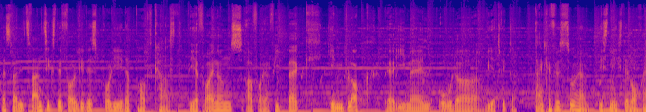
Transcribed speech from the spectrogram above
Das war die 20. Folge des Polyeder Podcast. Wir freuen uns auf euer Feedback im Blog, per E-Mail oder via Twitter. Danke fürs Zuhören. Bis nächste Woche.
